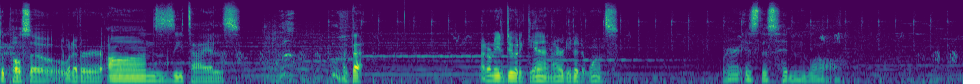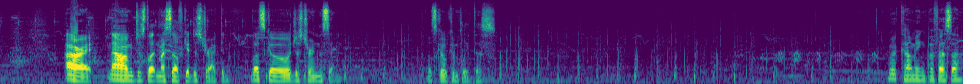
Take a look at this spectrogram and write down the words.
Depulso whatever on the tiles like that. I don't need to do it again. I already did it once. Where is this hidden wall? Alright, now I'm just letting myself get distracted. Let's go just turn this in. Let's go complete this. We're coming, Professor.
